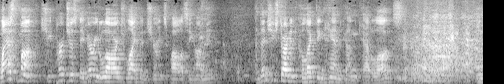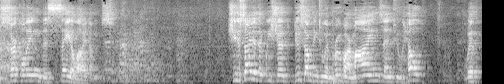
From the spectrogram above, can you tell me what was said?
Last month, she purchased a very large life insurance policy on me. And then she started collecting handgun catalogs and circling the sale items. She decided that we should do something to improve our minds and to help with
